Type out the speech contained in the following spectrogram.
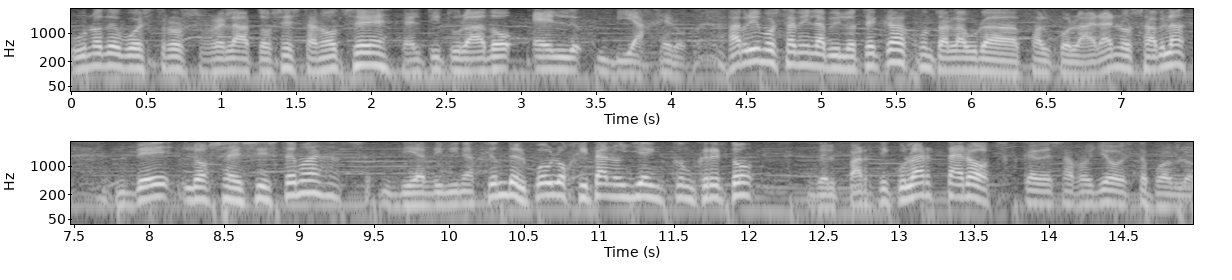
uno de vuestros relatos esta noche, el titulado El viajero. Abrimos también la biblioteca junto a Laura Falcolara. Nos habla de los eh, sistemas de adivinación del pueblo gitano y en concreto del particular tarot que desarrolló este pueblo.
